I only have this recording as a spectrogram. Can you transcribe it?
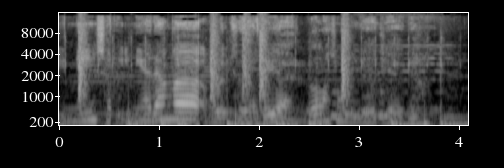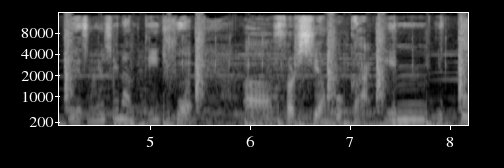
ini seri ini ada nggak? Kalau bisa ada ya lo langsung beli aja udah. Biasanya sih nanti juga uh, first yang bukain itu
